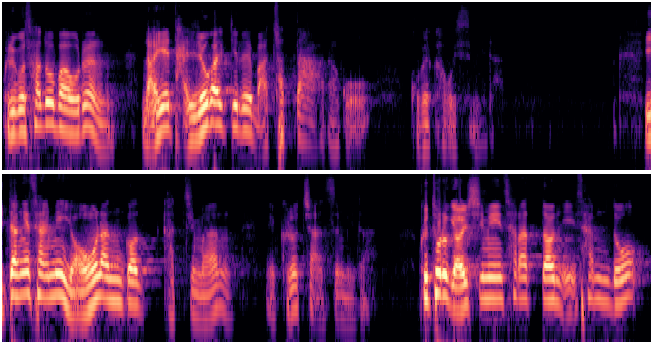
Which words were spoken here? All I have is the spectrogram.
그리고 사도 바울은 나의 달려갈 길을 마쳤다라고 고백하고 있습니다. 이 땅의 삶이 영원한 것 같지만 예, 그렇지 않습니다. 그토록 열심히 살았던 이 삶도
